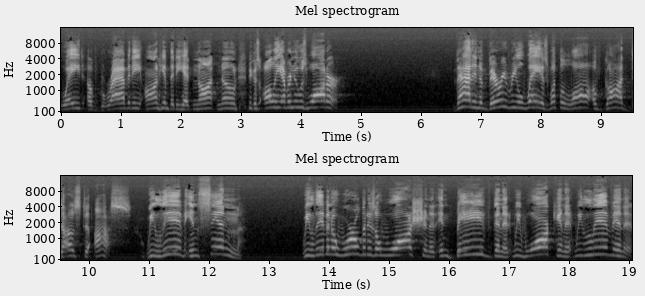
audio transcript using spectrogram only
weight of gravity on him that he had not known because all he ever knew was water. That, in a very real way, is what the law of God does to us. We live in sin. We live in a world that is awash in it and bathed in it. We walk in it. We live in it.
